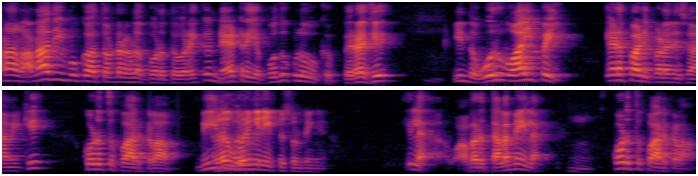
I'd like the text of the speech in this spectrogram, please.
ஆனால் அதிமுக தொண்டர்களை பொறுத்த வரைக்கும் நேற்றைய பொதுக்குழுவுக்கு பிறகு இந்த ஒரு வாய்ப்பை எடப்பாடி பழனிசாமிக்கு கொடுத்து பார்க்கலாம். மீண்டும் ஒருங்கிணைப்பு சொல்றீங்க. இல்ல அவர் தலைமையில கொடுத்து பார்க்கலாம்.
